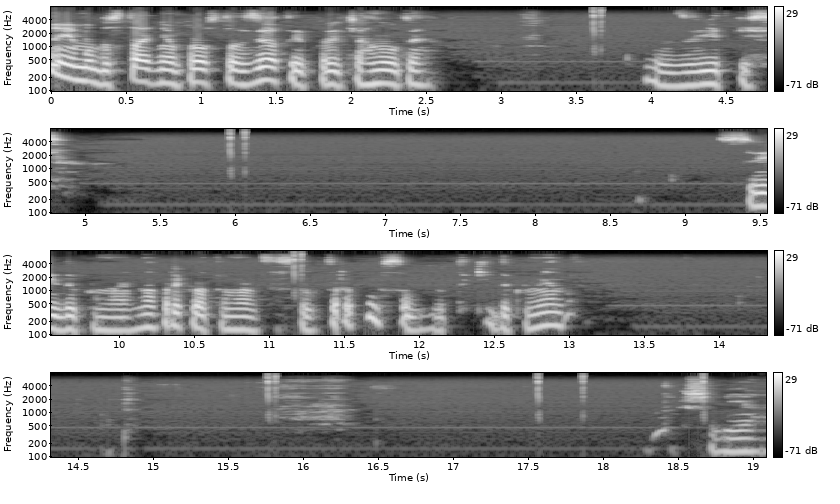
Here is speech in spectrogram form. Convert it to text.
Ну, йому достатньо просто взяти і притягнути звідкись свій документ. Наприклад, у мене це структура курсу, будуть такі документи. Так, щоб я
